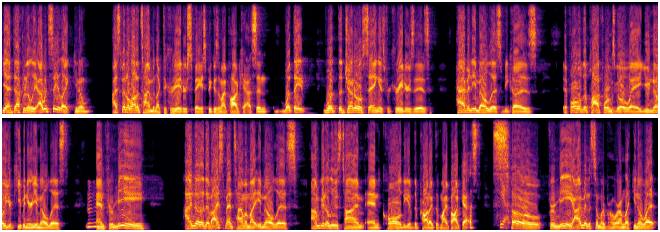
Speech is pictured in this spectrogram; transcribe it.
Yeah, definitely. I would say like, you know, I spend a lot of time in like the creator space because of my podcast and what they what the general saying is for creators is have an email list because if all of the platforms go away, you know you're keeping your email list. Mm-hmm. And for me, I know that if I spent time on my email list, I'm going to lose time and quality of the product of my podcast. Yeah. So for me, I'm in a similar boat where I'm like, you know what?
